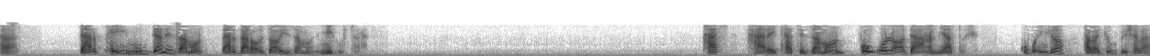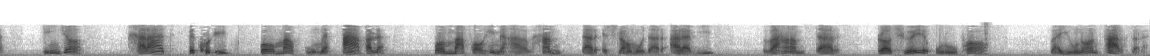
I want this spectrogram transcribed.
هست در پیمودن زمان در درازای زمان میگسترد. پس حرکت زمان فوق العاده اهمیت داشت. خوب اینجا توجه بشود که اینجا خرد به کلی با مفهوم عقل با مفاهیم عقل هم در اسلام و در عربی و هم در راسیوی اروپا و یونان فرق دارد.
